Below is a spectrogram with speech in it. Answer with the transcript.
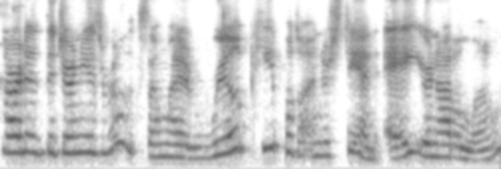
started the journey as real because I wanted real people to understand A, you're not alone,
